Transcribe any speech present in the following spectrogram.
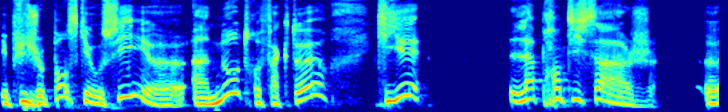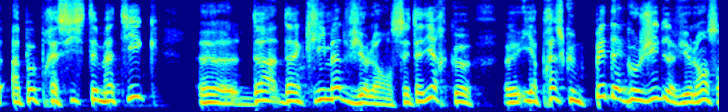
Et puis je pense qu'il y a aussi euh, un autre facteur qui est l'apprentissage euh, à peu près systématique euh, d'un climat de violence. C'est-à-dire que euh, il y a presque une pédagogie de la violence,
